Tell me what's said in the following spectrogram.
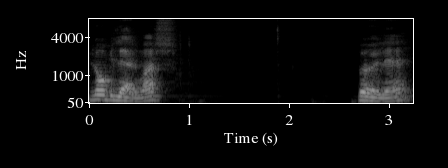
lobiler var. Böyle.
